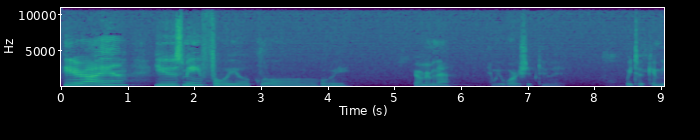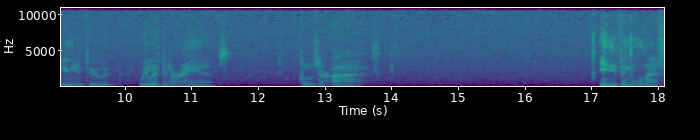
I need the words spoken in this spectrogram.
Here I am, use me for your glory. Y'all remember that? And we worship to it. We took communion to it. We lifted our hands, closed our eyes. Anything less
